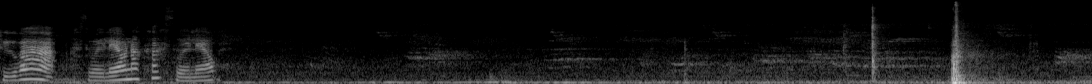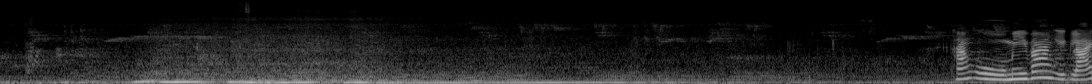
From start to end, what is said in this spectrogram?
ถือว่าสวยแล้วนะคะ สวยแล้ว ทางอู่มีว่างอีกหลาย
